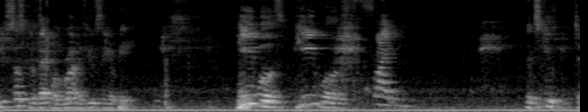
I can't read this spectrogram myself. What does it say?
you sisters that will run if you see a bee. He was he was frightened, excuse me, to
